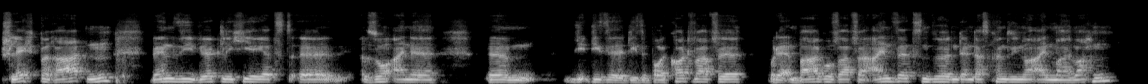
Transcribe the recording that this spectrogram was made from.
schlecht beraten, wenn sie wirklich hier jetzt äh, so eine ähm, die, diese diese Boykottwaffe oder Embargowaffe einsetzen würden, denn das können sie nur einmal machen.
